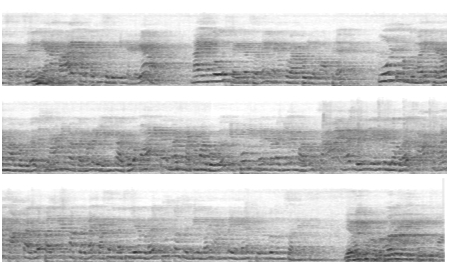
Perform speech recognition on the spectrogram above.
தான் சொல்றேன். சரிங்க. ஏன்னா காரைக்கால் பத்தி சொல்லிட்டீங்க இல்லையா? நான் எங்க ஊர் சைடுல சொன்னேன். எனக்கு வரக்கூடிய மாப்பிள்ளை ஓல்டு மங்கு மாதிரி கிழவனா இருக்கக்கூடாது ஜானி வாழ்க்கிற மாதிரி எங்க இருக்கணும் மானிட்டர் மாதிரி மட்டமா இருக்கக்கூடாது எப்போதும் மாதிரி நல்லா வீரமா இருக்கும் சாணம் எல்லாம் எழுந்து இருக்கணும் பதினெட்டு நாற்பது மாதிரி கசடு கசடு வீரக்கூடாது டூ தௌசண்ட் வீர மாதிரி அந்த எங்களை பெருங்கணும்னு சொன்னேன். எனக்கு இப்போ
